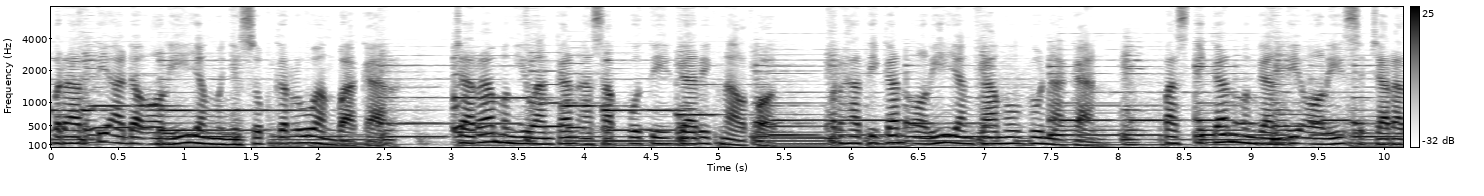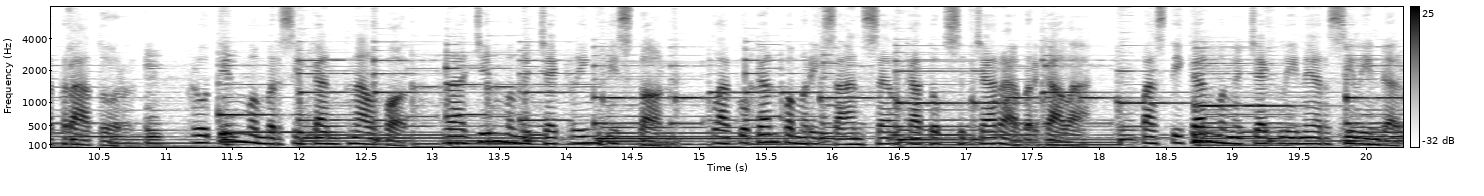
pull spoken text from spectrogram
Berarti ada oli yang menyusup ke ruang bakar. Cara menghilangkan asap putih dari knalpot. Perhatikan oli yang kamu gunakan. Pastikan mengganti oli secara teratur. Rutin membersihkan knalpot. Rajin mengecek ring piston. Lakukan pemeriksaan sel katup secara berkala. Pastikan mengecek liner silinder.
